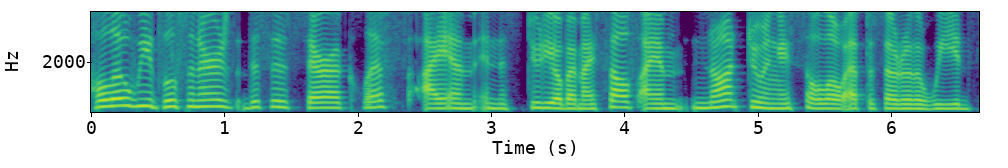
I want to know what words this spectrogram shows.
Hello, Weeds listeners. This is Sarah Kliff. I am in the studio by myself. I am not doing a solo episode of The Weeds.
